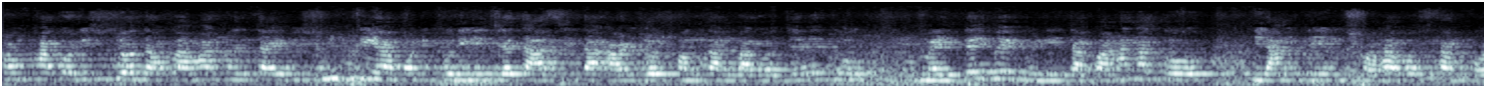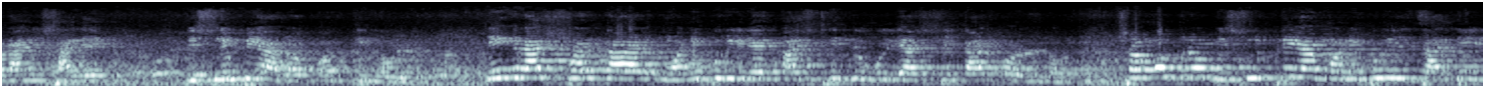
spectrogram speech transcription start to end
সংখ্যাগরিষ্ঠ দাপাহান তাই বিষ্ণুপ্রিয়া মণিপুরী যে দাসিতা আর্য সন্তান বাগ যেহেতু মেইতেই বেগুনি দাপাহানা তো ইয়াংদিন সহাবস্থান করানি সালে বিষ্ণুপ্রিয়ার করছিল ইংরাজ সরকার মণিপুরীর কাস্ট হিন্দু বলিয়া স্বীকার করল সমগ্র বিষ্ণুপ্রিয়া মণিপুরীর জাতির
